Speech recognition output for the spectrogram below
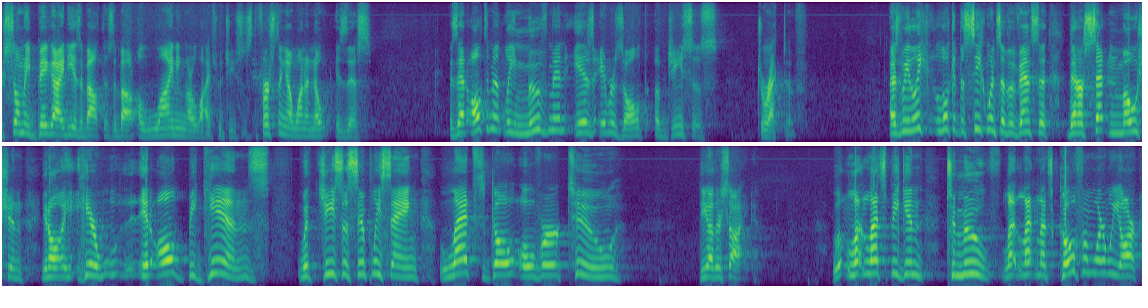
There's so many big ideas about this, about aligning our lives with Jesus. The first thing I want to note is this is that ultimately movement is a result of Jesus' directive. As we look at the sequence of events that, that are set in motion, you know, here, it all begins with Jesus simply saying, Let's go over to the other side. Let, us begin to move. Let, let, let's go from where we are.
